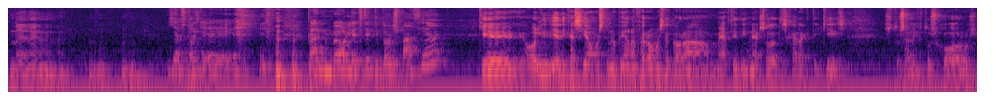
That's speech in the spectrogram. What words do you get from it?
Ναι, ναι, ναι. ναι. Μμμ, μμμ. Γι' αυτό και κάνουμε όλη αυτή την προσπάθεια. Και όλη η διαδικασία όμως την οποία αναφερόμαστε τώρα με αυτή την έξοδο της χαρακτικής στους ανοιχτούς χώρους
